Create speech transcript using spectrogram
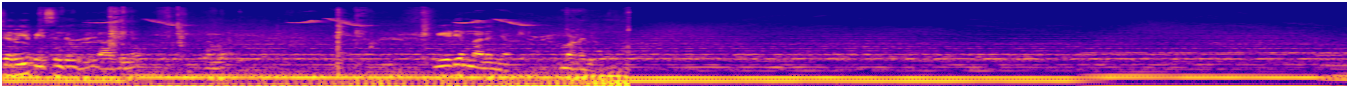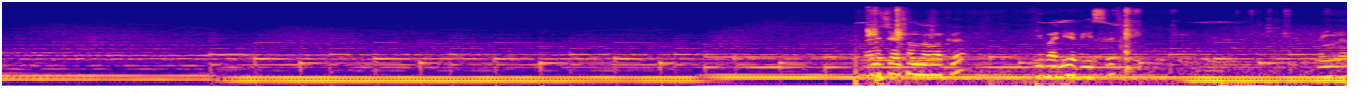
ചെറിയ പീസിന്റെ ഉള്ളിൽ ആദ്യമേ നമ്മൾ മീഡിയം നനഞ്ഞ മണൽ. അതിനുശേഷം നമുക്ക് ഈ വലിയ പീസ് ഇങ്ങനെ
